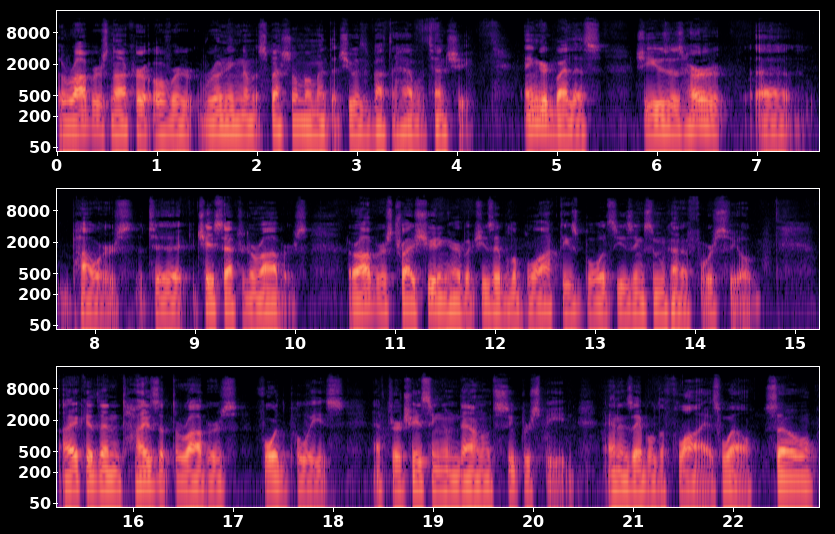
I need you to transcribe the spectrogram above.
The robbers knock her over, ruining the special moment that she was about to have with Tenchi. Angered by this, she uses her uh, powers to chase after the robbers. The robbers try shooting her, but she's able to block these bullets using some kind of force field. Ayeka then ties up the robbers, for the police after chasing them down with super speed and is able to fly as well. So,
